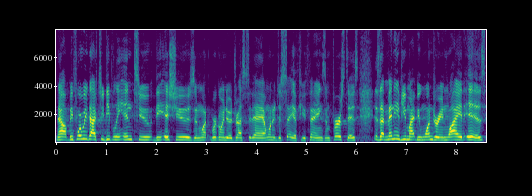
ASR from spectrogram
Now, before we dive too deeply into the issues and what we're going to address today, I want to just say a few things. And first is, is that many of you might be wondering why it is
